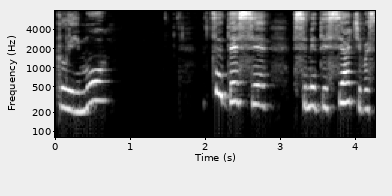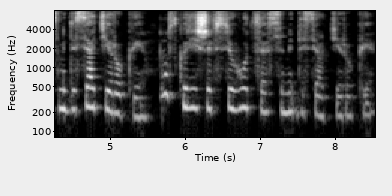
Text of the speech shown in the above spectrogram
Клеймо. Це десь 70-80-ті роки. Ну, скоріше всього, це 70-ті роки.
